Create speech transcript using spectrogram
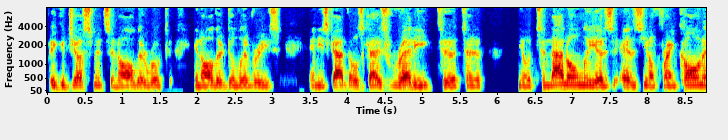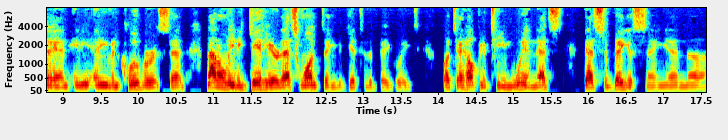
big adjustments in all their rot- in all their deliveries, and he's got those guys ready to to you know, to not only as as you know Francona and and even Kluber has said, not only to get here, that's one thing to get to the big leagues, but to help your team win. That's that's the biggest thing, and uh,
